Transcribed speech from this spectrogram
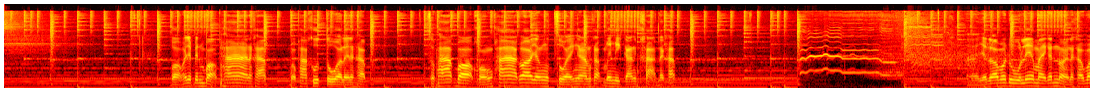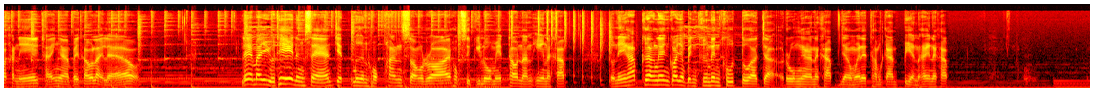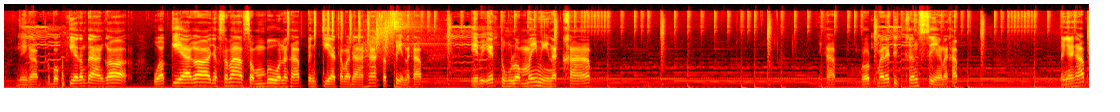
เบาะก็จะเป็นเบาะผ้านะครับเบาะผ้าคู่ตัวเลยนะครับ สภาพเบาะของผ้าก็ยังสวยงามครับ ไม่มีการขาดนะครับเดี๋ยวเรามาดูเลขไมล์กันหน่อยนะครับ ว่าคันนี้ใช้งานไปเท่าไหร่แล้ว เลขไมล์จะอยู่ที่ 176,260 กิโลเมตรเท่านั้นเองนะครับ ตัวนี้ครับเครื่องเล่นก็ยังเป็นเครื่องเล่นคู่ตัวจากโรงงานนะครับ ยังไม่ได้ทำการเปลี่ยนให้นะครับ นี่ครับระบบเกียร์ต่างๆ ก็หัวเกียร์ก็ยังสภาพสมบูรณ์นะครับ เป็นเกียร์ธรรมดา 5 สปีดนะครับ ABS ถุงลมไม่มีนะครับนี่ครับรถไม่ได้ติดเครื่องเสียงนะครับ เป็นไงครับ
